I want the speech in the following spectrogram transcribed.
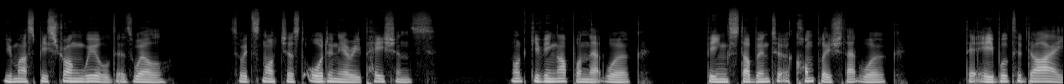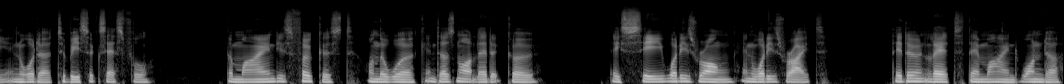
You must be strong willed as well. So it's not just ordinary patience, not giving up on that work, being stubborn to accomplish that work. They're able to die in order to be successful. The mind is focused on the work and does not let it go. They see what is wrong and what is right. They don't let their mind wander.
